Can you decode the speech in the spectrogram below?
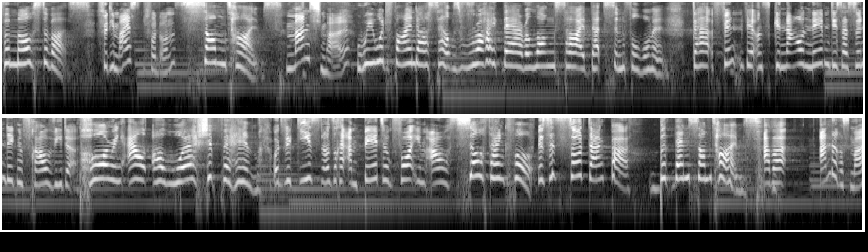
for most of us, für die meisten von uns, sometimes manchmal, we would find ourselves right there alongside that sinful woman, da finden wir uns genau neben dieser sündigen Frau wieder. pouring out our worship for Him. Und wir gießen unsere Anbetung vor ihm aus. So thankful. Wir sind so dankbar. But then sometimes, Aber anderes Mal,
